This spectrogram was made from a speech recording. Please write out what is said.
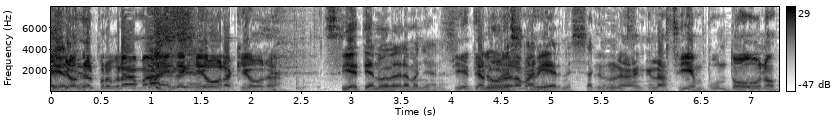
transmisión del programa es de qué hora a qué hora. 7 a 9 de la mañana. 7 a 9 de la mañana. viernes, exactamente. En la 100.1,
